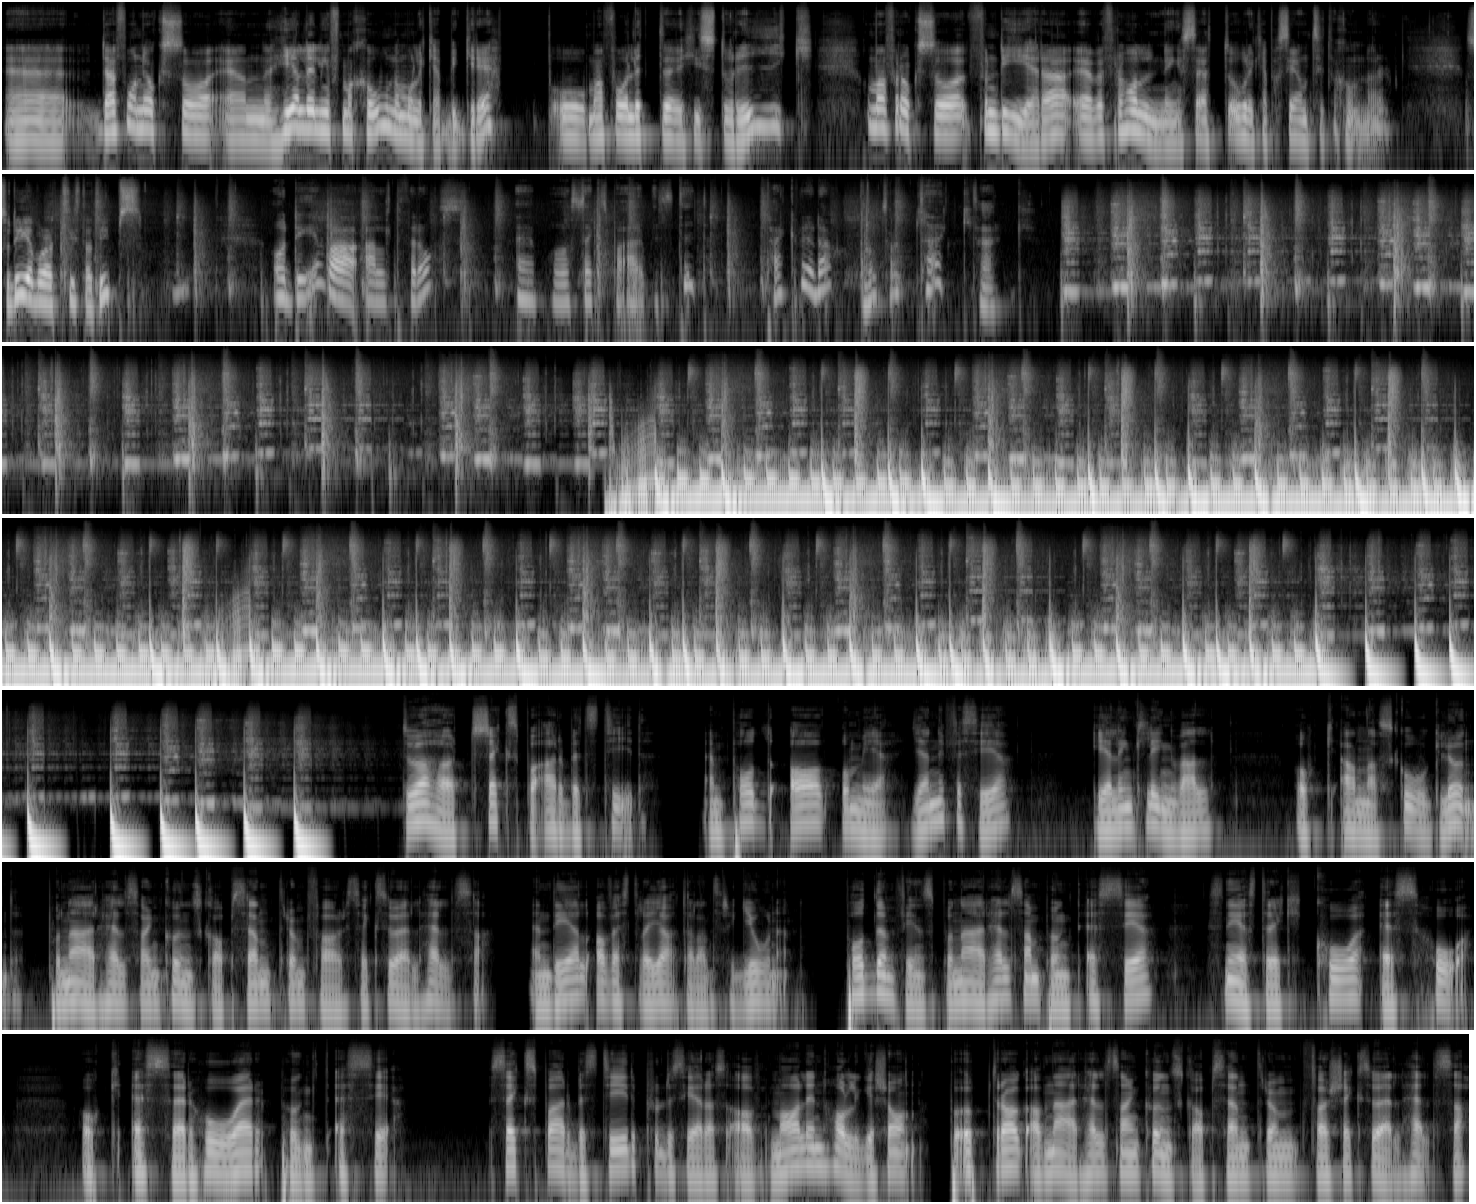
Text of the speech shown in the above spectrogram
Eh, där får ni också en hel del information om olika begrepp och man får lite historik och man får också fundera över förhållningssätt och olika patientsituationer. Så det är vårt sista tips. Och det var allt för oss eh, på Sex på arbetstid. Tack för idag. Ja, tack. tack. tack. Har hört Sex på arbetstid. En podd av och med Jenny C, Elin Klingvall och Anna Skoglund på Närhälsan Kunskapscentrum för sexuell hälsa, en del av Västra Götalandsregionen. Podden finns på närhälsan.se ksh och srhr.se. Sex på arbetstid produceras av Malin Holgersson på uppdrag av Närhälsan Kunskapscentrum för sexuell hälsa.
